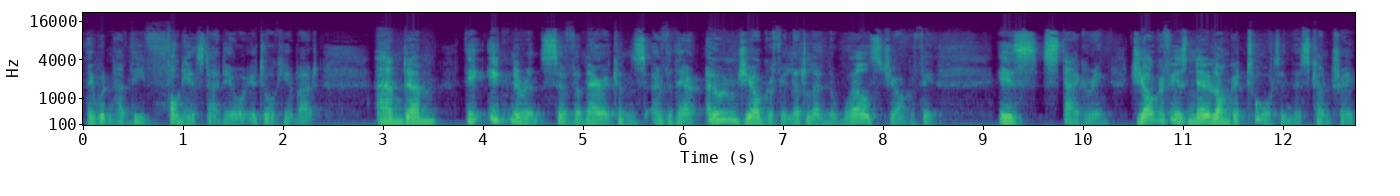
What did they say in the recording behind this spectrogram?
they wouldn't have the foggiest idea what you're talking about. And um, the ignorance of Americans over their own geography, let alone the world's geography, is staggering. Geography is no longer taught in this country.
